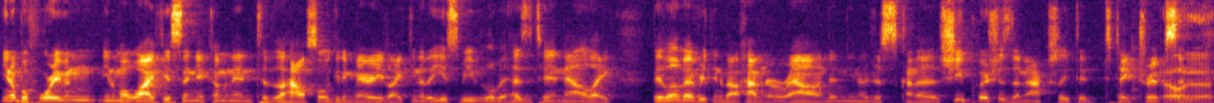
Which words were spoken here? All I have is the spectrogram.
you know, before even you know my wife Yesenia coming into the household, getting married, like you know, they used to be a little bit hesitant. Now, like they love everything about having her around, and you know, just kind of she pushes them actually to, to take trips Hell and, yeah.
